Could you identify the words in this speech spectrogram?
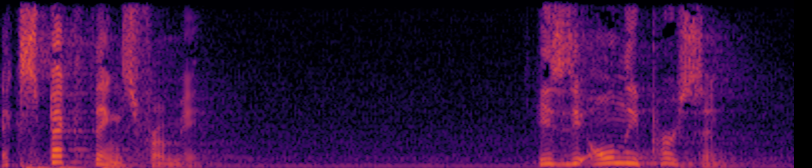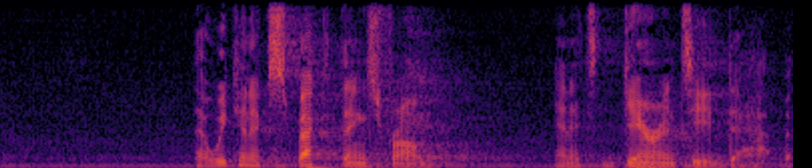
Expect things from me. He's the only person that we can expect things from, and it's guaranteed to happen.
